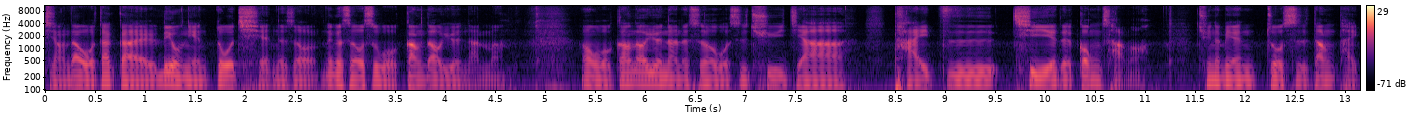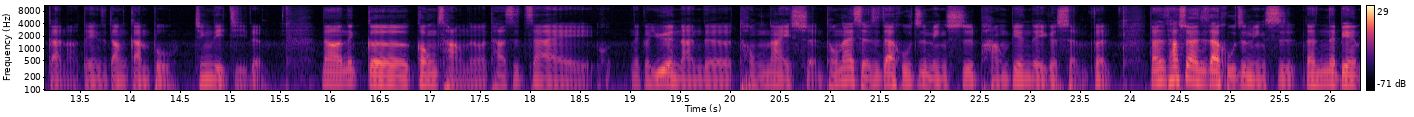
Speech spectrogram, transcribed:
讲到我大概六年多前的时候，那个时候是我刚到越南嘛。那我刚到越南的时候，我是去一家台资企业的工厂啊，去那边做事当台干啊，等于是当干部经理级的。那那个工厂呢，它是在那个越南的同奈省，同奈省是在胡志明市旁边的一个省份，但是它虽然是在胡志明市，但是那边。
